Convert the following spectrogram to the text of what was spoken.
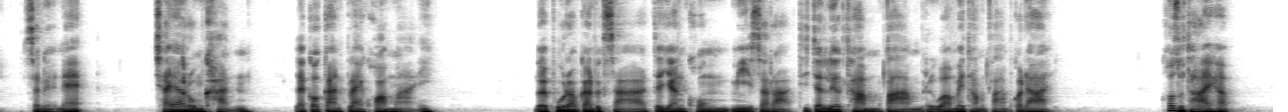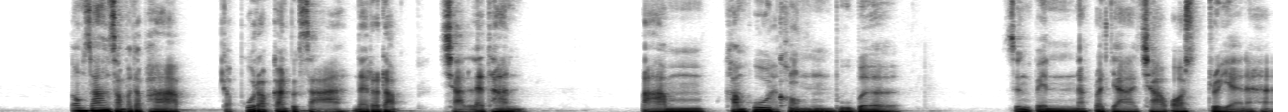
ำเสนอแนะ ใช้อารมณ์ขัน และก็การแปลความหมาย โดยผู้รับการปรึกษาจะยังคงมีอิสระที่จะเลือกทำตามหรือว่าไม่ทำตามก็ได้ ข้อสุดท้ายครับ ต้องสร้างสัมพันธภาพกับผู้รับการปรึกษาในระดับฉันและท่าน ตามคำพูดของบูเบอร์ ซึ่งเป็นนักปรัชญาชาวออสเตรียนะฮะ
